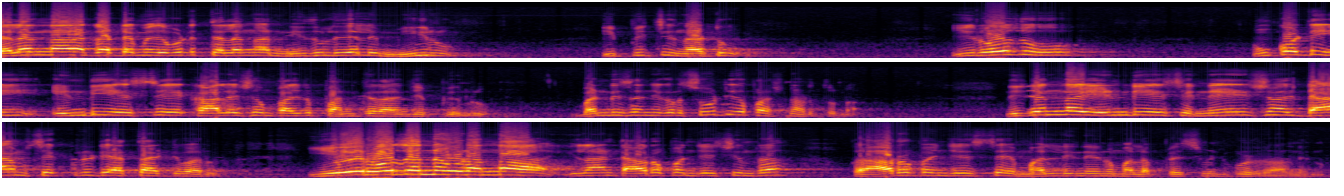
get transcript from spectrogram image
తెలంగాణ గడ్డ మీద పెట్టి తెలంగాణ నిధులు తెలియ మీరు. ఇప్పించి నటు. ఈరోజు ఇంకోటి ఎన్డీఎస్ఏ కాళేశ్వరం ప్రాజెక్టు పనికిరా అని చెప్పిండ్రు బండి సంజయ్ గారు సూటిగా ప్రశ్న అడుగుతున్నా. నిజంగా NDSA national dam security authority వారు ఏ రోజన్నా కూడా ఇలాంటి ఆరోపణ చేసిండ్రా? ఒక ఆరోపణ చేస్తే మళ్ళీ నేను మళ్ళీ ప్రెస్ మీట్ కూడా రాను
